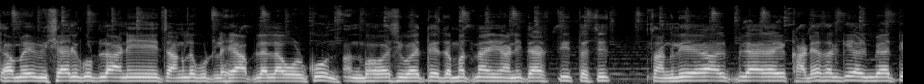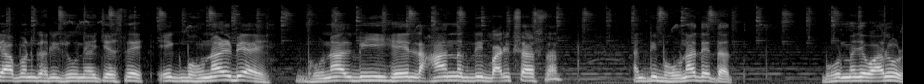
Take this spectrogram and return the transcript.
त्यामुळे विषारी कुठलं आणि चांगलं कुठलं हे आपल्याला ओळखून अनुभवाशिवाय ते जमत नाही आणि त्या ती तशीच चांगली आपल्या खाड्यासारखी खाण्यासारखी अळंबी आहे ती आपण घरी घेऊन यायची असते. एक भोवनाळबी आहे. भोवनाळबी हे लहान अगदी बारीकसा असतात आणि ती भोवना देतात भोवन म्हणजे वारुळ.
